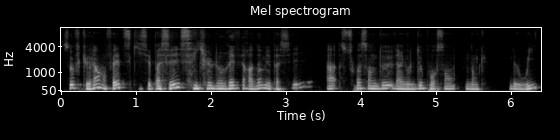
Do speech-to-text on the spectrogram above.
Sauf que là, en fait, ce qui s'est passé, c'est que le référendum est passé à 62,2% donc de oui.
